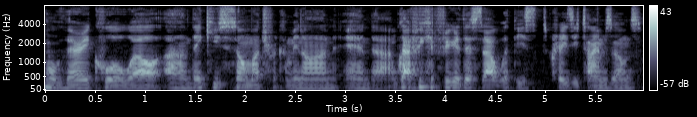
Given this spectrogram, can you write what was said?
Well, very cool. Well, um, thank you so much for coming on, and uh, I'm glad we could figure this out with these crazy time zones.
